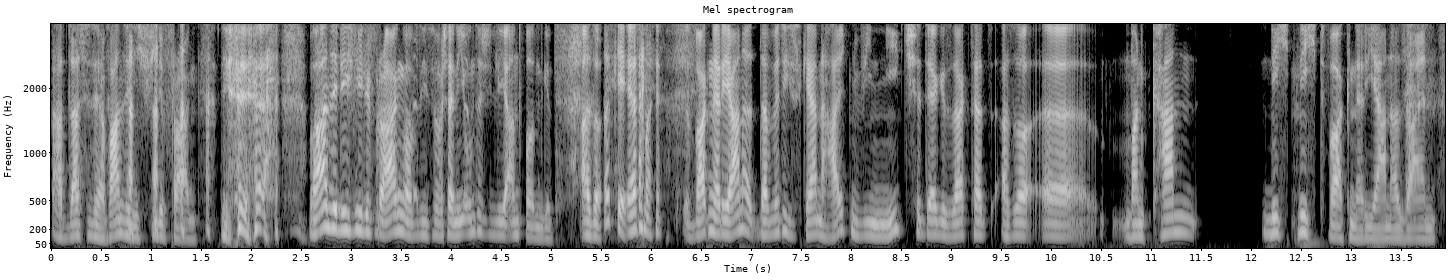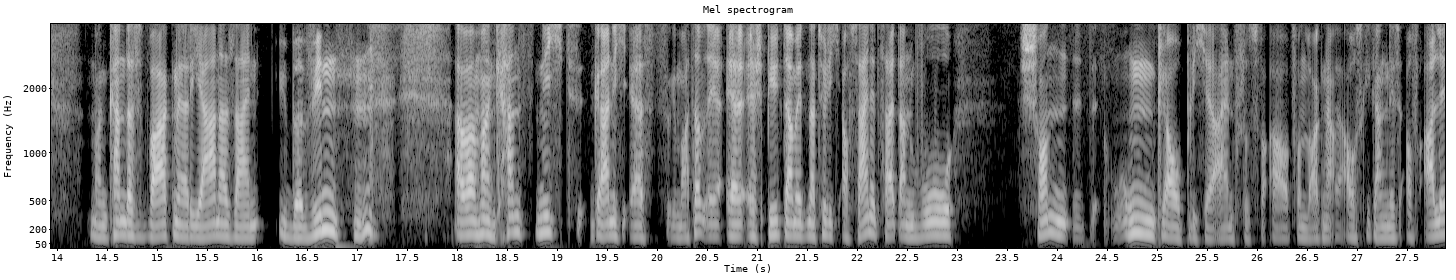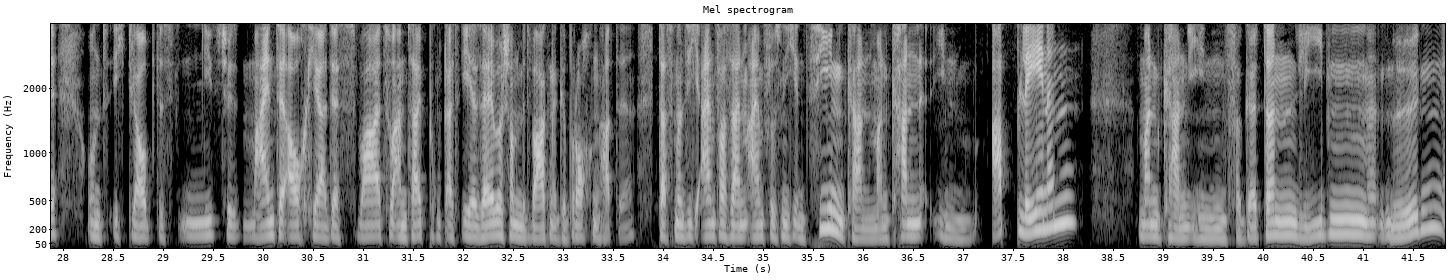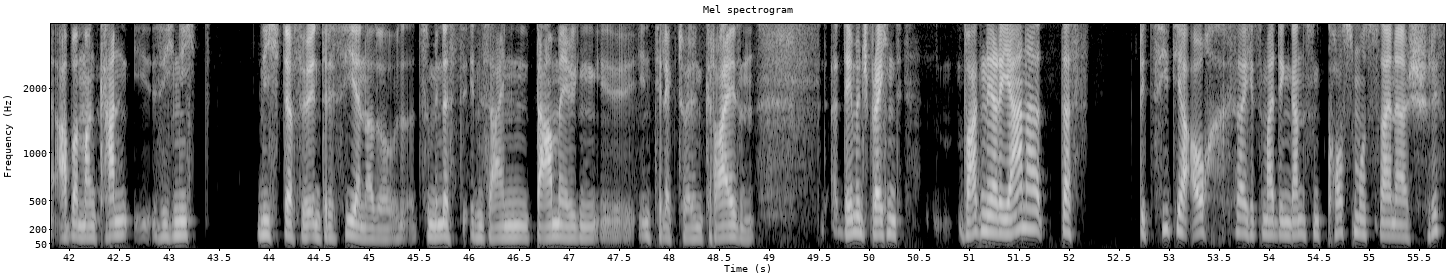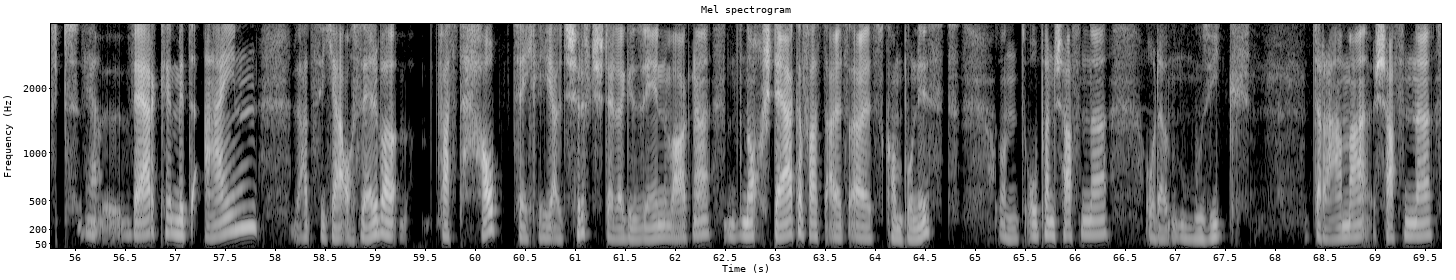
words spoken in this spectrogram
Ah, das ist ja wahnsinnig viele Fragen. wahnsinnig viele Fragen, auf die es wahrscheinlich unterschiedliche Antworten gibt. Also okay. erstmal, Wagnerianer, da würde ich es gerne halten, wie Nietzsche, der gesagt hat, also äh, man kann nicht nicht Wagnerianer sein. Man kann das Wagnerianer sein überwinden, aber man kann es nicht gar nicht erst gemacht haben. Er, er, spielt damit natürlich auf seine Zeit an, wo schon unglaublicher Einfluss von Wagner ausgegangen ist auf alle. Und ich glaube, dass Nietzsche meinte auch ja, das war zu einem Zeitpunkt, als er selber schon mit Wagner gebrochen hatte, dass man sich einfach seinem Einfluss nicht entziehen kann. Man kann ihn ablehnen, man kann ihn vergöttern, lieben, mögen, aber man kann sich nicht nicht dafür interessieren, also zumindest in seinen damaligen äh, intellektuellen Kreisen. Dementsprechend Wagnerianer, das bezieht ja auch, sage ich jetzt mal, den ganzen Kosmos seiner Schriftwerke ja. mit ein. Er hat sich ja auch selber fast hauptsächlich als Schriftsteller gesehen, Wagner. Noch stärker fast als als Komponist und Opernschaffender oder Musikdrama-Schaffender.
